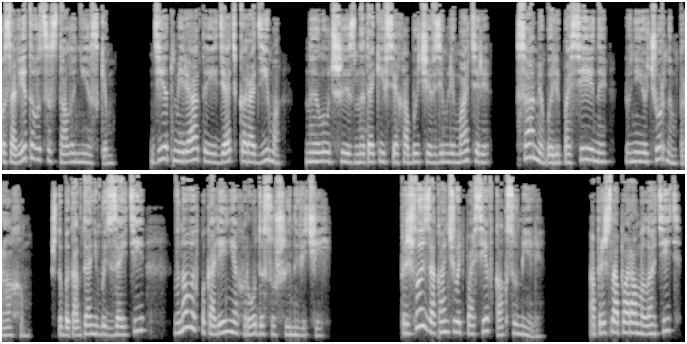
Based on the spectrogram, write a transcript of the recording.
Посоветоваться стало не с кем. Дед Мирята и дядька Радима, наилучшие знатоки всех обычаев земли матери, сами были посеяны в нее черным прахом, чтобы когда-нибудь зайти в новых поколениях рода Сушиновичей. Пришлось заканчивать посев, как сумели. А пришла пора молотить,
